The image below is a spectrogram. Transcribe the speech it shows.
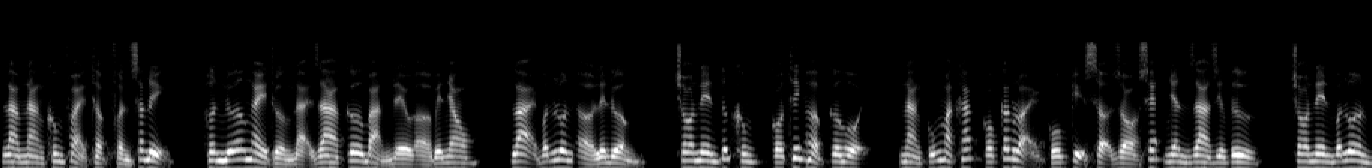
làm nàng không phải thập phần xác định, hơn nữa ngày thường đại gia cơ bản đều ở bên nhau, lại vẫn luôn ở lên đường, cho nên tức không có thích hợp cơ hội, nàng cũng mặt khác có các loại cố kỵ sợ dò xét nhân ra riêng tư, cho nên vẫn luôn.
